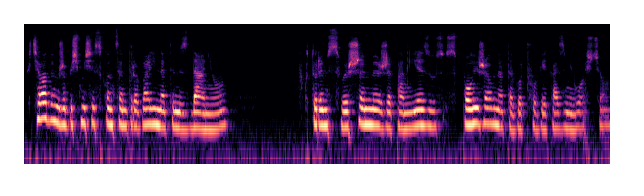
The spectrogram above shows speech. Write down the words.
Chciałabym, żebyśmy się skoncentrowali na tym zdaniu, w którym słyszymy, że Pan Jezus spojrzał na tego człowieka z miłością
